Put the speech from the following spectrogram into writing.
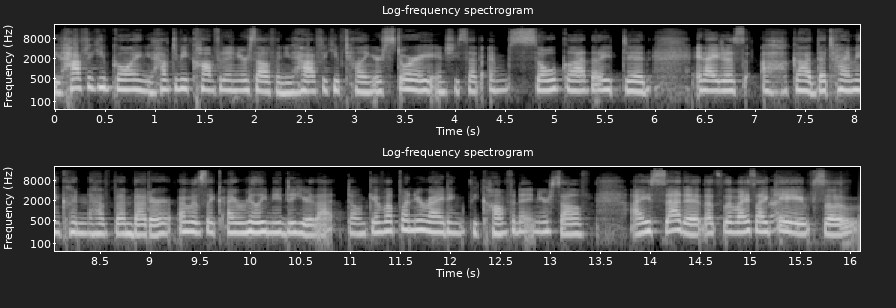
you have to keep going. You have to be confident in yourself and you have to keep telling your story. And she said, I'm so glad that I did. And I just, oh God, the timing couldn't have been better. I was like, I really need to hear that. Don't give up on your writing. Be confident in yourself. I said it. That's the advice I right. gave. So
